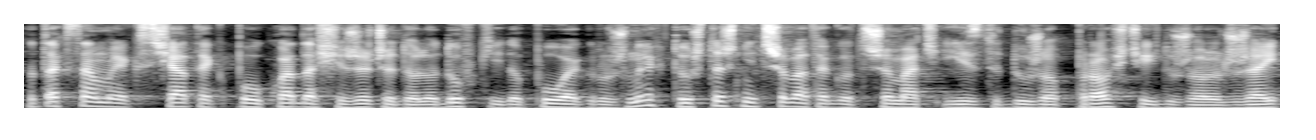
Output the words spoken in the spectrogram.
To tak samo jak z siatek poukłada się rzeczy do lodówki, do półek różnych, to już też nie trzeba tego trzymać i jest dużo prościej, dużo lżej,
